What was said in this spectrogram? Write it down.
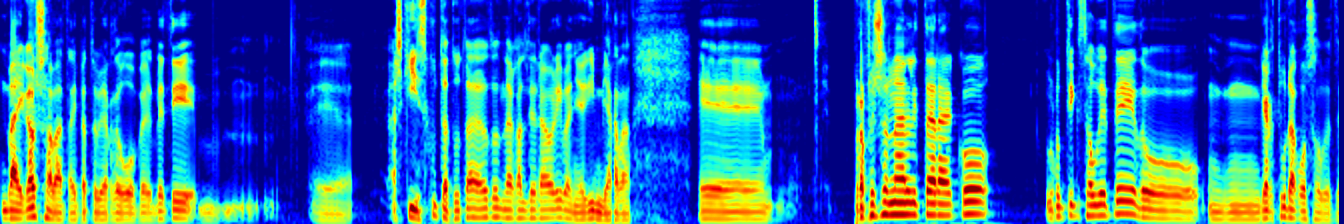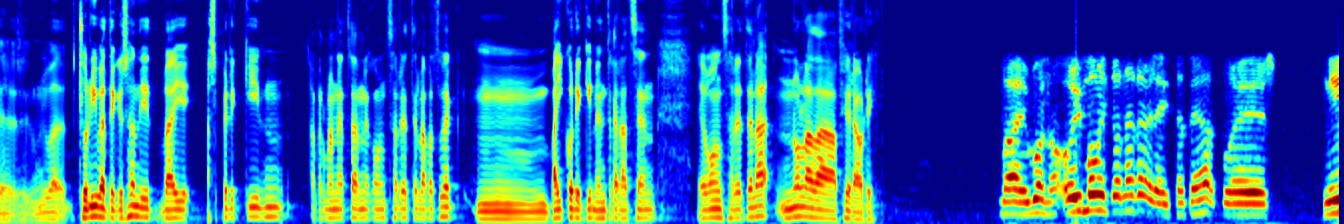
bai, gauza bat aipatu behar dugu. Be- Beti, eh, aski izkutatuta egoten da galdera hori, baina egin behar da. Eh, profesionaletarako urrutik zaudete edo mm, gerturako zaudete. Ba- Txori batek esan dit, bai asperekin harremanetan egon zaretela batzuek, mm, baikorekin entrenatzen egon zaretela, nola da fiera hori? bai, bueno, hoi momentu nara bera izatea, pues, ni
